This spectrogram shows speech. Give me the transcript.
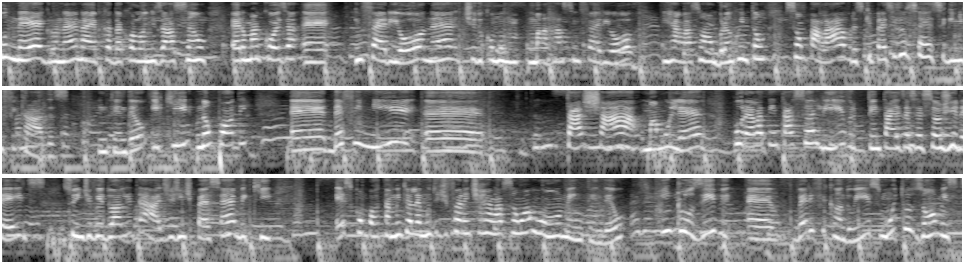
o negro, né, na época da colonização era uma coisa é, inferior, né, tido como uma raça inferior em relação ao branco. Então são palavras que precisam ser ressignificadas, entendeu? E que não podem é, definir é, taxar uma mulher por ela tentar ser livre, tentar exercer seus direitos, sua individualidade. A gente percebe que esse comportamento é muito diferente em relação ao homem, entendeu? Inclusive, é, verificando isso, muitos homens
